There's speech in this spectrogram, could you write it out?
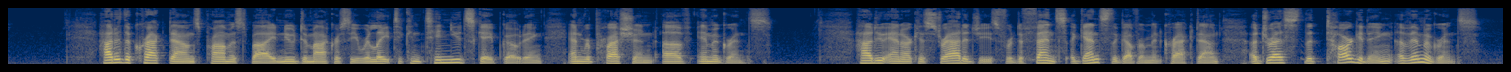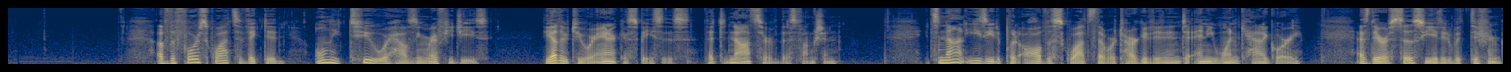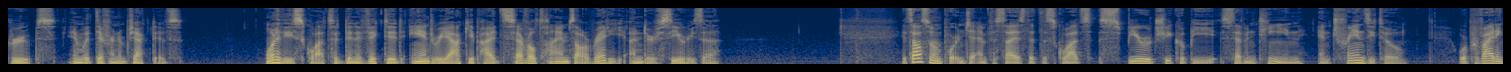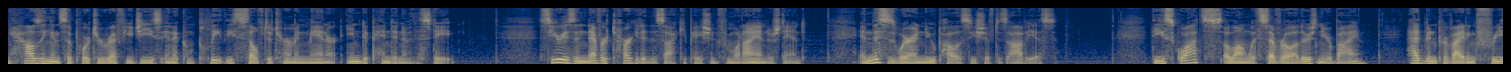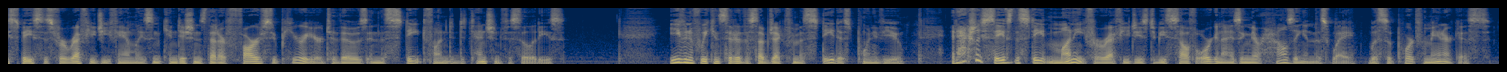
How do the crackdowns promised by New Democracy relate to continued scapegoating and repression of immigrants? How do anarchist strategies for defense against the government crackdown address the targeting of immigrants? Of the four squats evicted, only two were housing refugees. The other two were anarchist spaces that did not serve this function. It's not easy to put all the squats that were targeted into any one category, as they're associated with different groups and with different objectives. One of these squats had been evicted and reoccupied several times already under Syriza. It's also important to emphasize that the squats Spirou Trikoupi 17 and Transito were providing housing and support to refugees in a completely self determined manner, independent of the state. Syriza never targeted this occupation, from what I understand, and this is where a new policy shift is obvious. These squats, along with several others nearby, had been providing free spaces for refugee families in conditions that are far superior to those in the state funded detention facilities. Even if we consider the subject from a statist point of view, it actually saves the state money for refugees to be self organizing their housing in this way, with support from anarchists.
